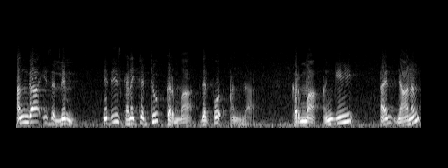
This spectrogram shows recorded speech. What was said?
Anga is a limb. It is connected to karma. Therefore, anga. Karma angi and jnanam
